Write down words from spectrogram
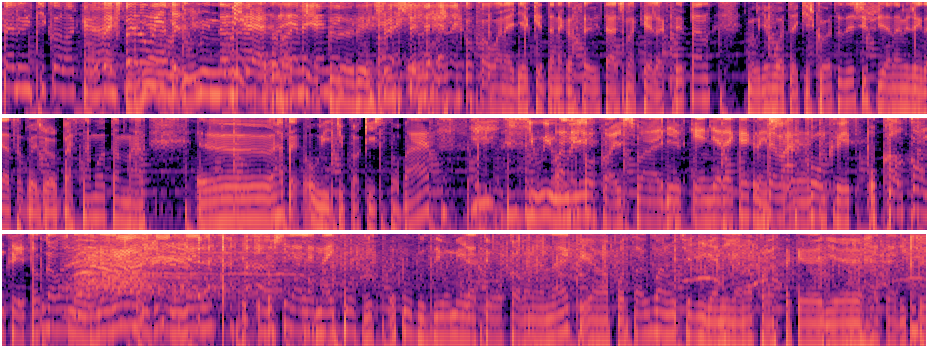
Felújítjuk a lakást. Meg felújítjuk. minden. Mire ez a nagy készülődés? Ennek, ennek, ennek oka van egyébként ennek a felújításnak, kérlek szépen. Mert ugye volt egy kis költözés is, ugye nem de hát beszámoltam már. Ö, hát újítjuk a kis szobát. Jó, jó, Ennek oka is van egyébként gyerekek. De már konkrét oka. Ko- konkrét oka van, igen, igen, igen, igen. Most jelenleg már egy kókusz, kókuszdió méretű oka van ennek a pocakban, úgyhogy igen, igen, apa leszek egy hetedik hó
